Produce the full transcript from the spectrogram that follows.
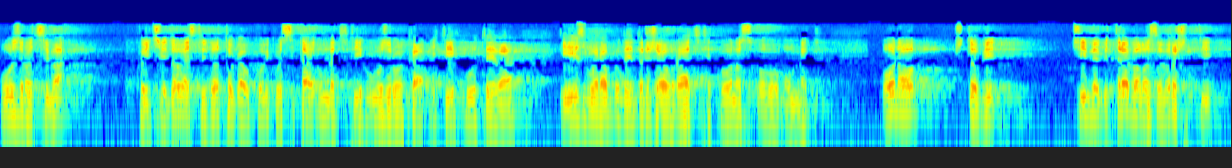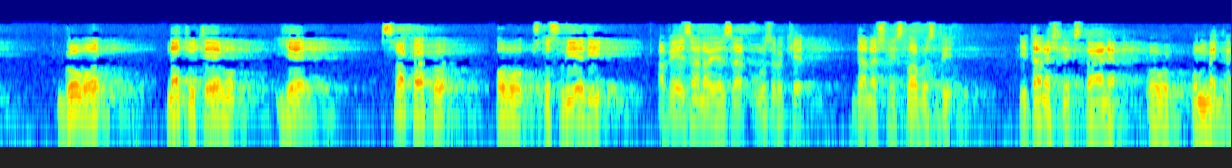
uzrocima koji će dovesti do toga ukoliko se taj umet tih uzroka i tih puteva i izvora bude držao vratiti ponos ovom umetu. Ono što bi, čime bi trebalo završiti govor na tu temu je svakako ovo što slijedi, a vezano je za uzroke današnje slabosti i današnjeg stanja ovog ummeta.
